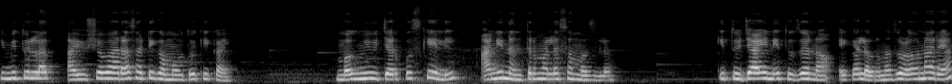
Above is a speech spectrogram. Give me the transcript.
की मी तुला आयुष्यभरासाठी गमवतो की काय. मग मी विचारपूस केली आणि नंतर मला समजलं की तुझ्या आईने तुझं नाव एका लग्न जुळवणाऱ्या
